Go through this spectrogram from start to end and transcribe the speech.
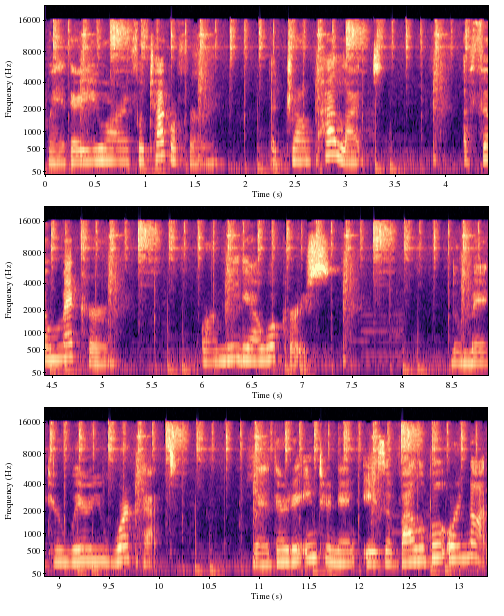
Whether you are a photographer, a drone pilot, a filmmaker, or media workers. No matter where you work at, whether the internet is available or not,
